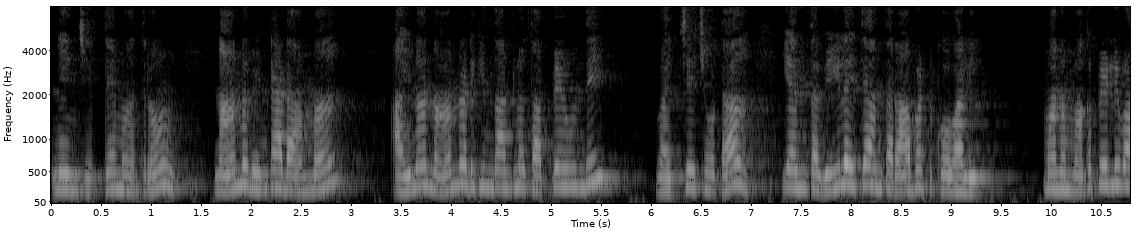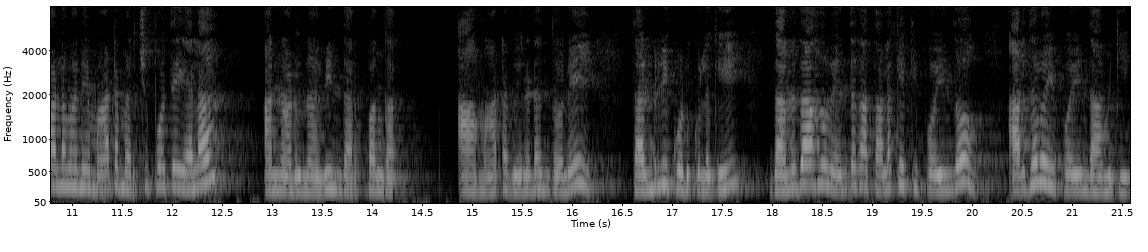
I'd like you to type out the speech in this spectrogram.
నేను చెప్తే మాత్రం నాన్న వింటాడా అమ్మా? అయినా నాన్న అడిగిన దాంట్లో తప్పే ఉంది? వచ్చే చోట ఎంత వీలైతే అంత రాబట్టుకోవాలి. మనం మగపెళ్ళి వాళ్ళమనే మాట మర్చిపోతే ఎలా? అన్నాడు నవీన్ దర్పంగా. ఆ మాట వినడంతోనే తండ్రి కొడుకులకి ధనదాహం ఎంతగా తలకెక్కిపోయిందో అర్థమైపోయింది ఆమెకి.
